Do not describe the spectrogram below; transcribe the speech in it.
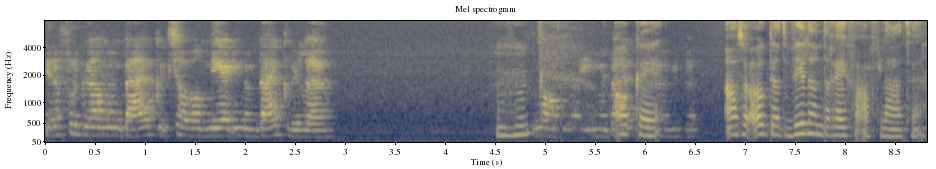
Ja, dan voel ik wel mijn buik. Ik zou wel meer in mijn buik willen mijn buik Oké. Als we ook dat willen er even aflaten.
